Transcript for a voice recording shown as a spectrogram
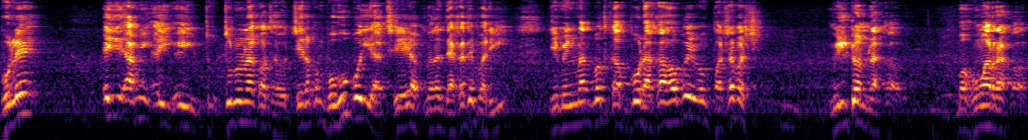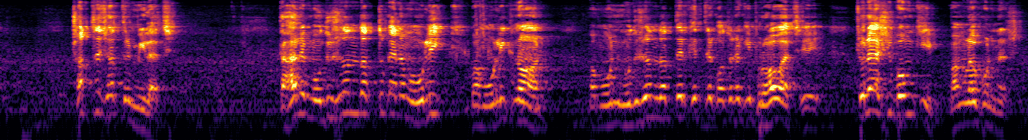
বলে এই যে আমি এই এই তুলনার কথা হচ্ছে। এরকম বহু বই আছে, আপনারা দেখাতে পারি, যে মেঘনাথবোধ কাব্য রাখা হবে এবং পাশাপাশি মিল্টন রাখা হবে বা হোমার রাখা হবে। ছত্রে ছত্রে মিল আছে। তাহলে মধুসূদন দত্ত কেন মৌলিক বা মৌলিক নন বা মধুসূদন দত্তের ক্ষেত্রে কতটা কি প্রভাব আছে? চলে আসি বঙ্কিম বাংলা উপন্যাসে।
